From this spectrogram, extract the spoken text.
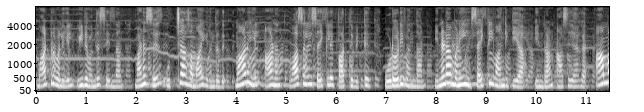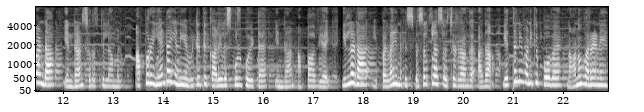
மாற்று வழியில் வீடு வந்து சேர்ந்தான். மனசு உற்சாகமாய் இருந்தது. மாலையில் ஆனந்த் வாசலில் சைக்கிளை பார்த்துவிட்டு ஓடோடி வந்தான். என்னடா மணி? சைக்கிள் வாங்கிட்டியா? என்றான் ஆசையாக. ஆமாண்டா என்றான் சுரத்தில்லாமல். அப்புறம் ஏன்டா என்னைய விட்டுட்டு காலையில ஸ்கூல் போயிட்ட? என்றான் அப்பாவியாய். இல்லடா இப்பெல்லாம் எனக்கு ஸ்பெஷல் கிளாஸ் வச்சிடுறாங்க. அதான் எத்தனை மணிக்கு போவ? நானும் வரேனே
